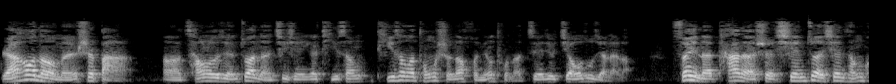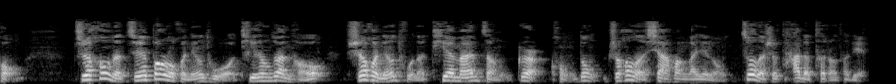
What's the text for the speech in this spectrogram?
然后呢，我们是把啊长螺旋钻呢进行一个提升，提升的同时呢，混凝土呢直接就浇筑进来了。所以呢，它呢是先钻先成孔，之后呢直接泵入混凝土，提升钻头，使混凝土呢贴满整个孔洞，之后呢下放钢筋笼，这呢是它的特征特点。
